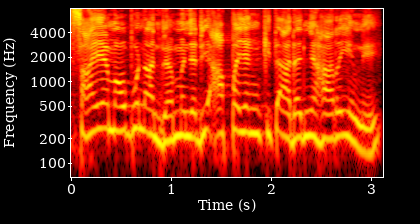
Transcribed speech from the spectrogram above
saya maupun Anda menjadi apa yang kita adanya hari ini.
